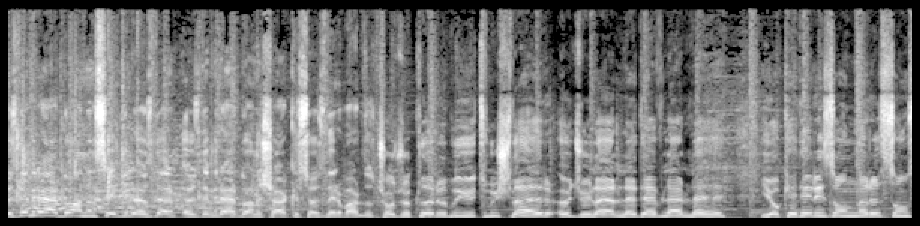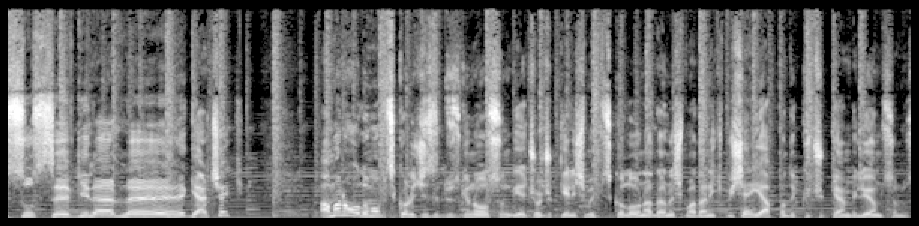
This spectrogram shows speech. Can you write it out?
Özdemir Erdoğan'ın sevgili Özlem, Özdemir Erdoğan'ın şarkı sözleri vardı. Çocukları büyütmüşler öcülerle devlerle. Yok ederiz onları sonsuz sevgilerle. Gerçek. Aman oğlumun psikolojisi düzgün olsun diye çocuk gelişimi psikoloğuna danışmadan hiçbir şey yapmadık küçükken biliyor musunuz?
